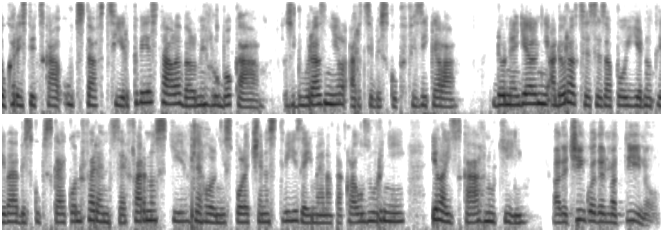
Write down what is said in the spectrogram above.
Eucharistická úcta v církvi je stále velmi hluboká, zdůraznil arcibiskup Fizikela. Do nedělní adorace se zapojí jednotlivé biskupské konference, farnosti, řeholní společenství, zejména ta klauzurní, i laická hnutí. Alle 5 del mattino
